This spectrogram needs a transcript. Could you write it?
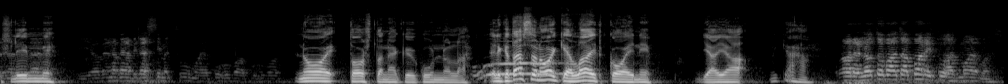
slimmi. Noin, tosta näkyy kunnolla. Eli tässä on oikea Litecoini. Ja, ja mikähän? Raade, no pari tuhat maailmassa.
